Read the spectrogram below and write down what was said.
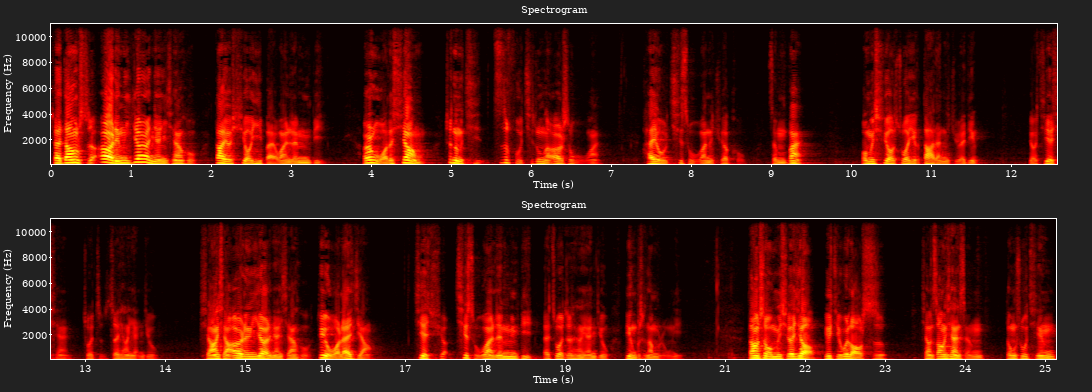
在当时，二零一二年前后，大约需要一百万人民币，而我的项目只能其支付其中的二十五万，还有七十五万的缺口，怎么办？我们需要做一个大胆的决定，要借钱做这这项研究。想一想，二零一二年前后，对我来讲，借取七十五万人民币来做这项研究，并不是那么容易。当时我们学校有几位老师，像张先生、董树亭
